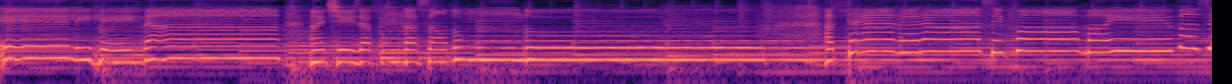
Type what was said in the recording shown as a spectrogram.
Ele reina antes da fundação do mundo. A terra era sem forma e vazia,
